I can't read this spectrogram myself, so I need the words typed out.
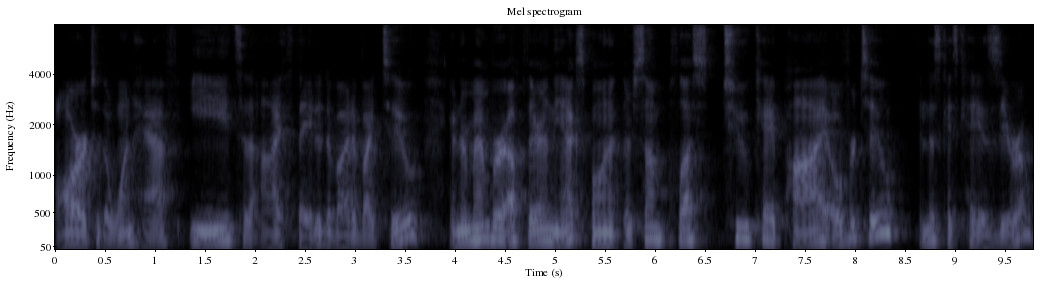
r to the 1 half e to the i theta divided by 2. And remember up there in the exponent, there's some plus 2k pi over 2. In this case, k is 0.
